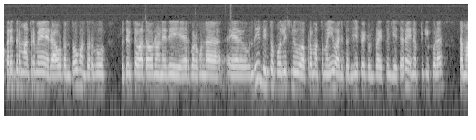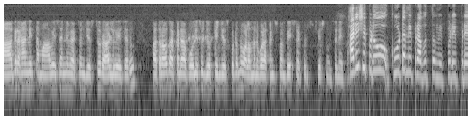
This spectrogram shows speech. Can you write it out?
ఒకరిద్దరు మాత్రమే రావడంతో కొంతవరకు ఉద్రిక్త వాతావరణం అనేది ఏర్పడకుండా ఉంది. దీంతో పోలీసులు అప్రమత్తమయ్యి వారిని సర్ది చెప్పేటువంటి ప్రయత్నం చేశారు. అయినప్పటికీ కూడా తమ ఆగ్రహాన్ని తమ ఆవేశాన్ని వ్యక్తం చేస్తూ రాళ్ళు వేశారు. ఆ తర్వాత అక్కడ పోలీసులు జోక్యం చేసుకోవడంతో వాళ్ళందరినీ కూడా అక్కడి నుంచి పంపేసినటువంటి సిచ్యువేషన్ ఉంది హరీష్ ఇప్పుడు కూటమి ప్రభుత్వం ఇప్పుడు ఇప్పుడే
